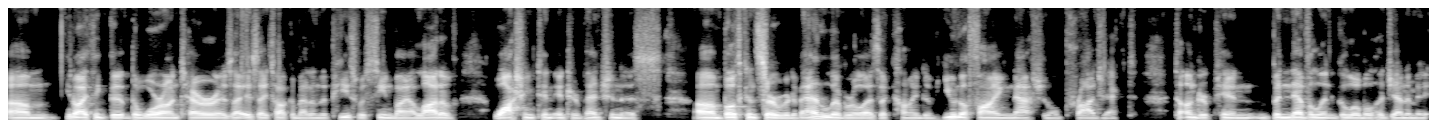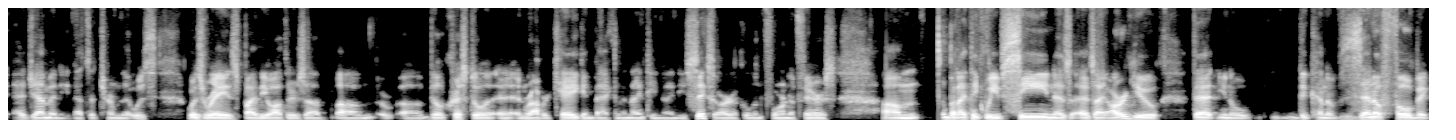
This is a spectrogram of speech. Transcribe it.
Um, you know, I think the the war on terror, as I as I talk about in the piece, was seen by a lot of Washington interventionists, um, both conservative and liberal, as a kind of unifying national project to underpin benevolent global hegemony. hegemony. That's a term that was was raised by the authors of um, uh, Bill Kristol and, Robert Kagan back in the 1996 article in Foreign Affairs. Um, but I think we've seen, as as I argue, that you know the kind of xenophobic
